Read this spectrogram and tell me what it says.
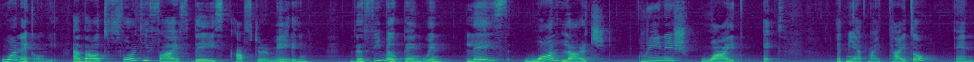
One egg only. About 45 days after mating, the female penguin lays one large greenish white egg. Let me add my title and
